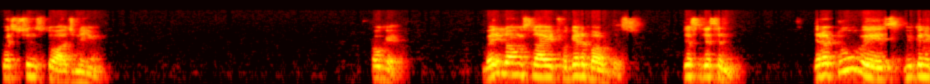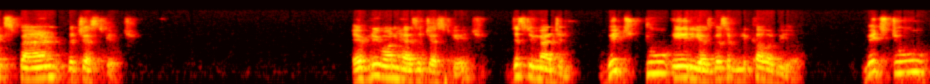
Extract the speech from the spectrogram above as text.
Questions to aaj nahi Okay. Very long slide. Forget about this. Just listen. There are two ways you can expand the chest cage. Everyone has a chest cage. Just imagine which two areas, let's cover here, which two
